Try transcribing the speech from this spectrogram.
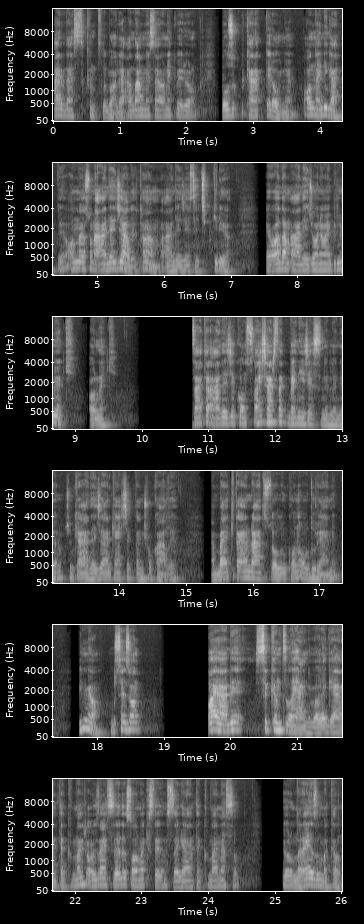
harbiden sıkıntılı böyle. Adam mesela örnek veriyorum. Bozuk bir karakter oynuyor. Onunla lig atlıyor. Ondan sonra ADC alıyor tamam mı? ADC'yi seçip giriyor. E o adam ADC oynamayı bilmiyor ki. Örnek. Zaten ADC konusunu açarsak ben iyice sinirleniyorum. Çünkü ADC'ler gerçekten çok ağlıyor. Yani belki de en rahatsız olduğum konu odur yani. Bilmiyorum. Bu sezon bayağı bir sıkıntılı yani böyle gelen takımlar. O yüzden size de sormak istedim. Size gelen takımlar nasıl? Yorumlara yazın bakalım.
